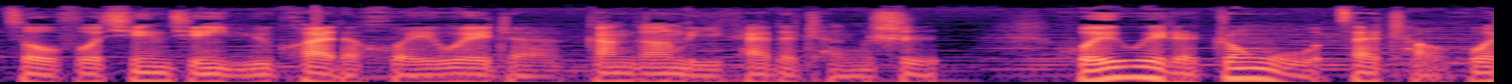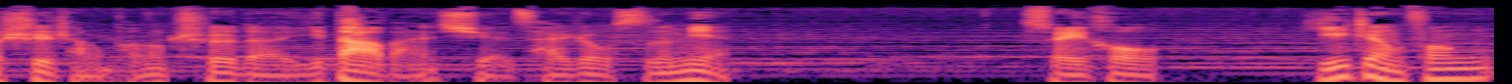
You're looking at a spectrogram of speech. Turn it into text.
祖父心情愉快地回味着刚刚离开的城市，回味着中午在炒货市场旁吃的一大碗雪菜肉丝面。随后，一阵风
